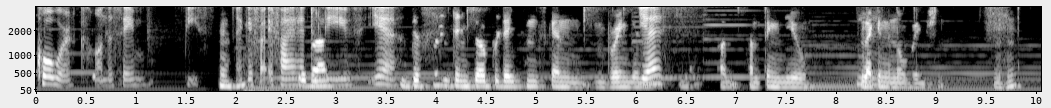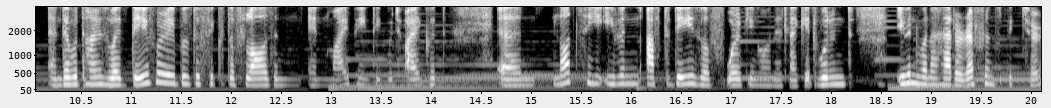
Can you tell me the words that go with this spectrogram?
co-work on the same piece. Mhm. Like if I, if I had to leave, yeah, Different interpretations can bring in Yes. something new, like Mhm. an innovation. Mhm. And there were times where they were able to fix the flaws in in my painting which i could uh, not see even after days of working on it like it wouldn't even when i had a reference picture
